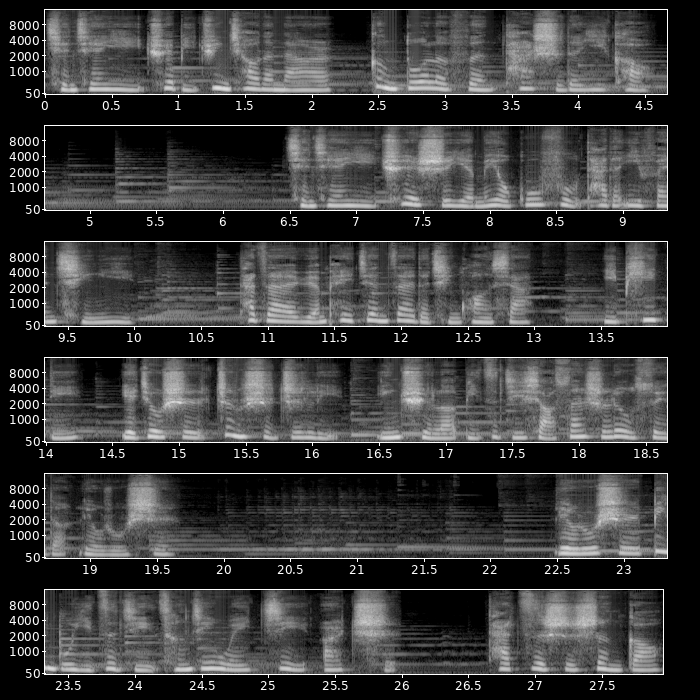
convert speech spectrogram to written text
钱谦益却比俊俏的男儿更多了份踏实的依靠。钱谦益确实也没有辜负他的一番情谊，他在原配健在的情况下，以匹敌，也就是正室之礼，迎娶了比自己小三十六岁的柳如是。柳如是并不以自己曾经为妓而耻，她自视甚高，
